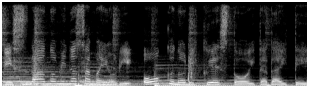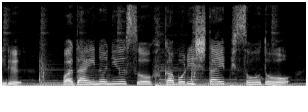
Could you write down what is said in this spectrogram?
リスナーの皆様より多くのリクエストをいただいている話題のニュースを深掘りしたエピソードを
